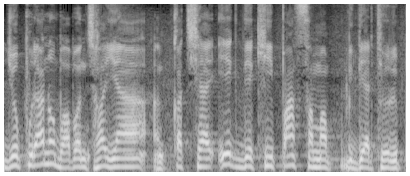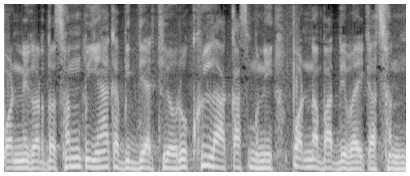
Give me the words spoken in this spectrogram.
जो पुरानो भवन छ यहाँ कक्षा एकदेखि पाँचसम्म विद्यार्थीहरू पढ्ने गर्दछन्। यहाँका विद्यार्थीहरू खुल्ला आकाशमुनि पढ्न बाध्य भएका छन्।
